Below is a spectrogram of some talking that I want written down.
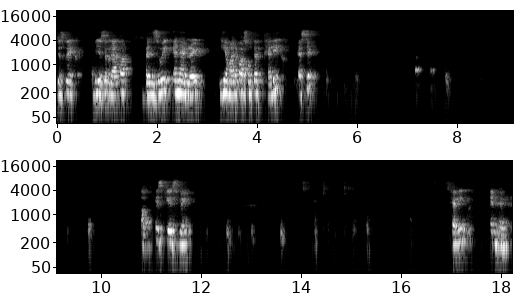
just like अभी जैसे बनाया था बेंजोइक एनहाइड्राइड ये हमारे पास होता है थैलिक एसिड अब इस केस में थैलिक एनहाइड्राइड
